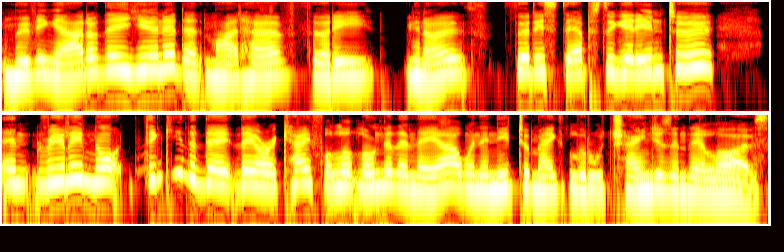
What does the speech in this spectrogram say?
moving out of their unit that might have 30, you know, 30 steps to get into and really not thinking that they, they are okay for a lot longer than they are when they need to make little changes in their lives.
